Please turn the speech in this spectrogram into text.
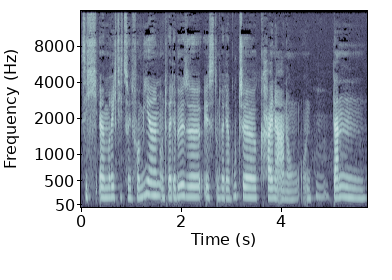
sich ähm, richtig zu informieren und wer der Böse ist und wer der Gute, keine Ahnung. Und mhm. dann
